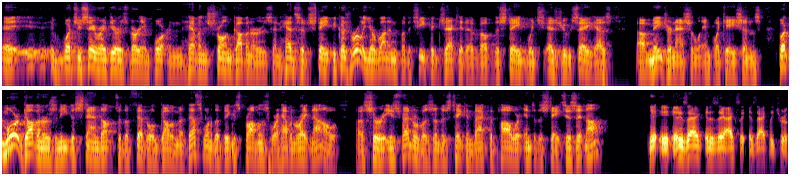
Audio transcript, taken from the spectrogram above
uh, what you say right there is very important. Having strong governors and heads of state, because really you're running for the chief executive of the state, which, as you say, has uh, major national implications. But more governors need to stand up to the federal government. That's one of the biggest problems we're having right now, uh, sir. Is federalism is taking back the power into the states? Is it not? It, it is. It is actually exactly true.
